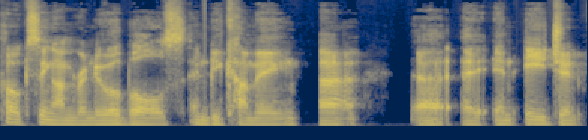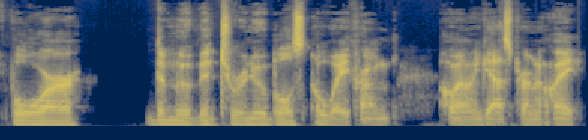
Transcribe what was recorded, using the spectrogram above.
focusing on renewables and becoming uh, uh, an agent for the movement to renewables away from oil and gas permanently.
